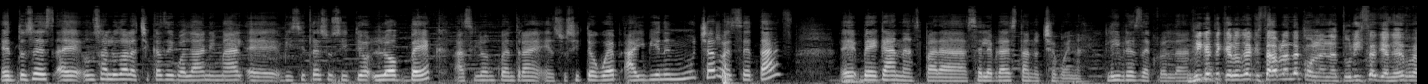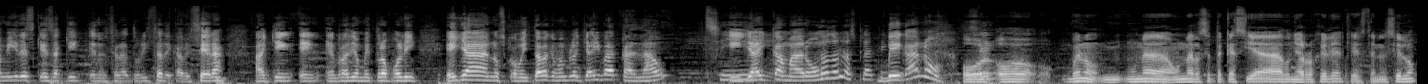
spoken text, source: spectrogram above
Entonces, eh, un saludo a las chicas de Igualdad Animal. Eh, visita su sitio Love Beck, así lo encuentra en su sitio web. Ahí vienen muchas recetas eh, veganas para celebrar esta Nochebuena, libres de crueldad. animal. Fíjate que los días que estaba hablando con la naturista Janet Ramírez, que es aquí, nuestra naturista de cabecera, aquí en, en- en Radio Metrópoli, ella nos comentaba que, por ejemplo, ya hay bacalao Sí. y ya hay camarón Todos los platillos. vegano. O, Sí. o, bueno, una, una receta que hacía doña Rogelia, que está en el cielo,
